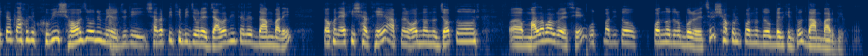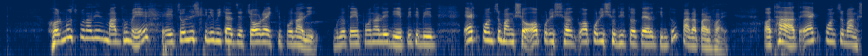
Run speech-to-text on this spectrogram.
এটা তাহলে খুবই সহজ অনুমেয়। যদি সারা পৃথিবী জুড়ে জ্বালানি তেলের দাম বাড়ে, তখন একই সাথে আপনার অন্যান্য যত মালামাল রয়েছে, উৎপাদিত পণ্যদ্রব্য রয়েছে, সকল পণ্যদ্রব্যের কিন্তু দাম বাড়বে। হরমুজ প্রণালীর মাধ্যমে এই চল্লিশ কিলোমিটার যে চওড়া একটি প্রণালী, মূলত এই প্রণালী দিয়ে পৃথিবীর এক পঞ্চমাংশ অপরিশোধ, অপরিশোধিত তেল কিন্তু পারাপার হয়। অর্থাৎ এক পঞ্চমাংশ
